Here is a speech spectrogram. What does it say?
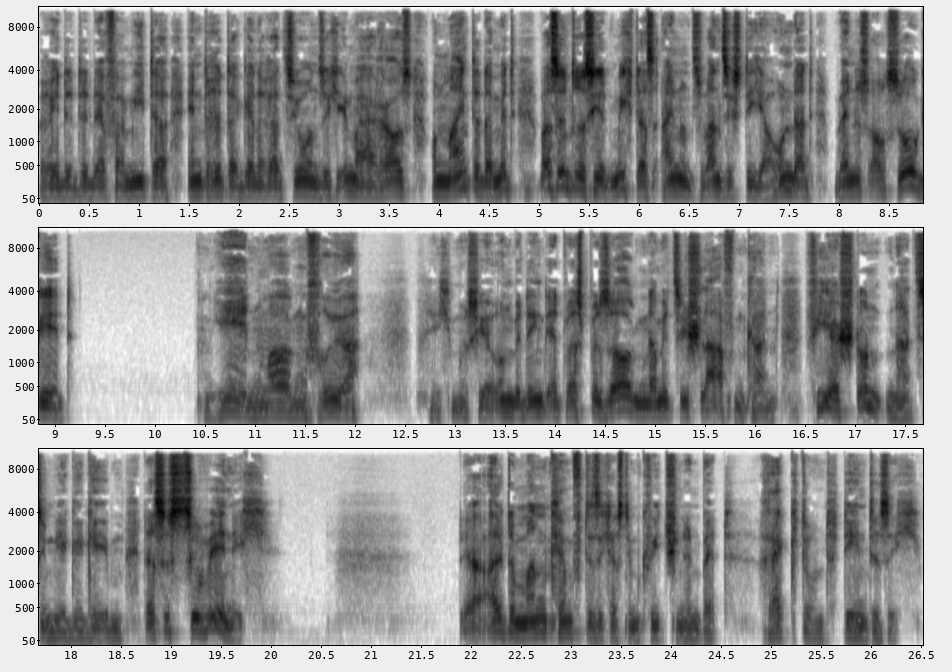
redete der Vermieter in dritter Generation sich immer heraus und meinte damit, was interessiert mich das 21. Jahrhundert, wenn es auch so geht? Jeden Morgen früher. Ich muss ihr unbedingt etwas besorgen, damit sie schlafen kann. Vier Stunden hat sie mir gegeben. Das ist zu wenig. Der alte Mann kämpfte sich aus dem quietschenden Bett, reckte und dehnte sich.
